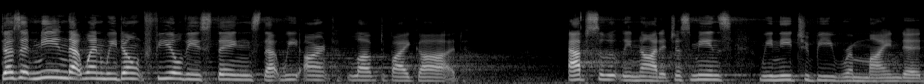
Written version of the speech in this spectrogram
Does it mean that when we don't feel these things that we aren't loved by God? Absolutely not. It just means we need to be reminded.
